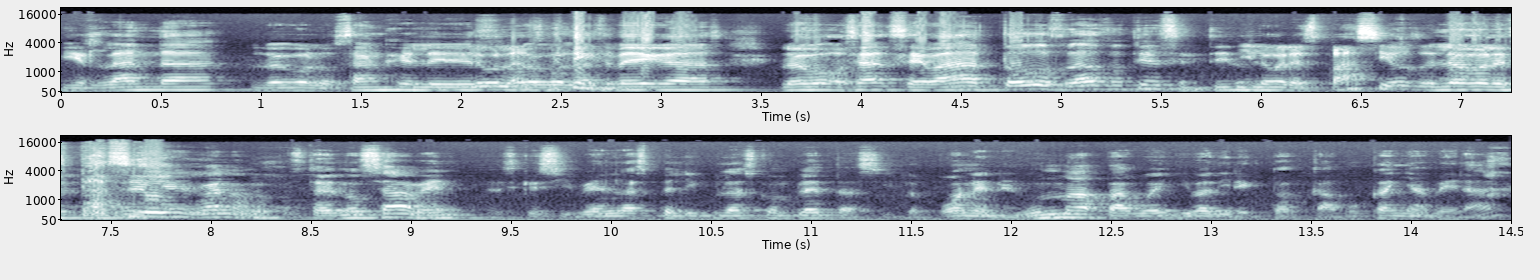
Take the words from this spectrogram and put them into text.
Irlanda, luego Los Ángeles, Luego luego, Las Vegas, luego, o sea, se va a todos lados, no tiene sentido. Y luego el espacio. o sea, Y luego el Es espacio. que, bueno, lo que ustedes no saben es que si ven las películas completas y lo ponen en un mapa, güey, iba directo a Cabo Cañaveral.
